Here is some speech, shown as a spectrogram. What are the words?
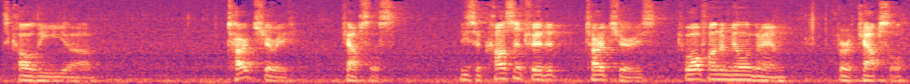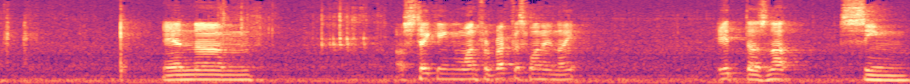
it's, called the uh, tart cherry capsules. These are concentrated tart cherries, 1200 milligram per capsule. And um, I was taking one for breakfast one at night. It does not seem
